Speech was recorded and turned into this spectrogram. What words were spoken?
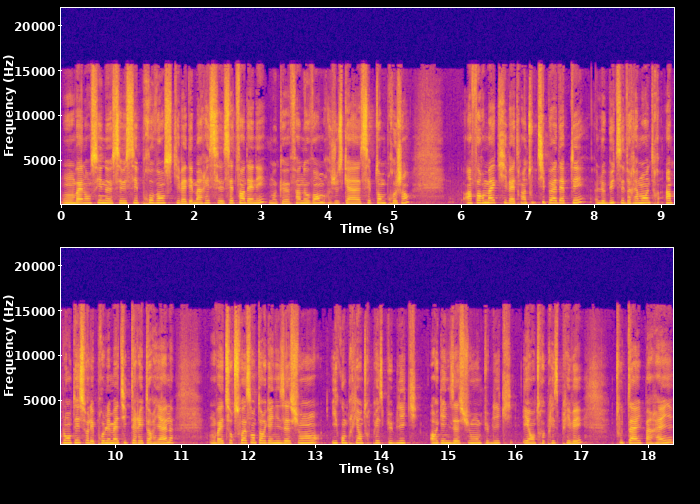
On va lancer une CEC e Provence qui va démarrer cette fin d'année, donc fin novembre jusqu'à septembre prochain un format qui va être un tout petit peu adapté. Le but, c'est vraiment être implanté sur les problématiques territoriales. On va être sur 60 organisations, y compris entreprises publiques, organisations publiques et entreprises privées. Toute taille, pareil.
